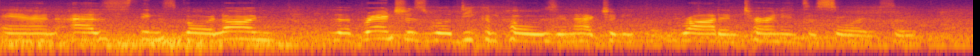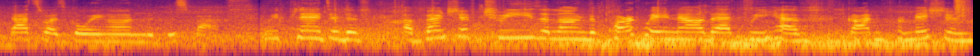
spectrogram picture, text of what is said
And as things go along, the branches will decompose and actually rot and turn into soil. So that's what's going on with this box. We planted a, a bunch of trees along the parkway now that we have gotten permission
